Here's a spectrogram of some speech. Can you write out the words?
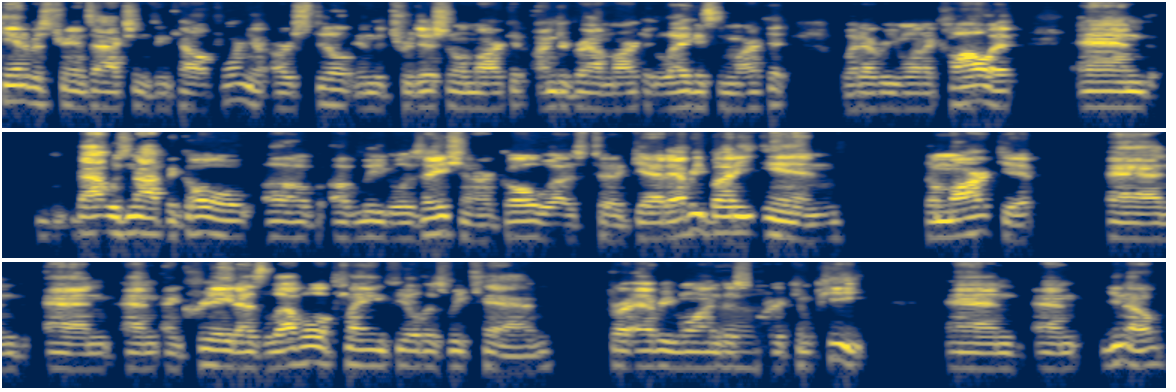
cannabis transactions in California are still in the traditional market, underground market, legacy market, whatever you want to call it. And that was not the goal of, of legalization. Our goal was to get everybody in the market and and and and create as level a playing field as we can for everyone yeah. to sort of compete. And and you know,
